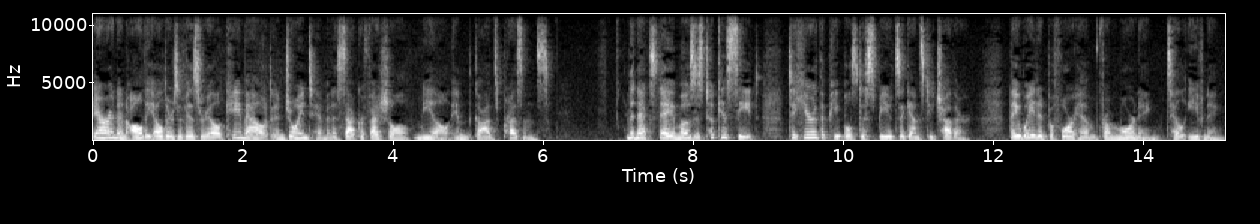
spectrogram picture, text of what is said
Aaron and all the elders of Israel came out and joined him in a sacrificial meal in God's presence. The next day, Moses took his seat to hear the people's disputes against each other. They waited before him from morning till evening.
